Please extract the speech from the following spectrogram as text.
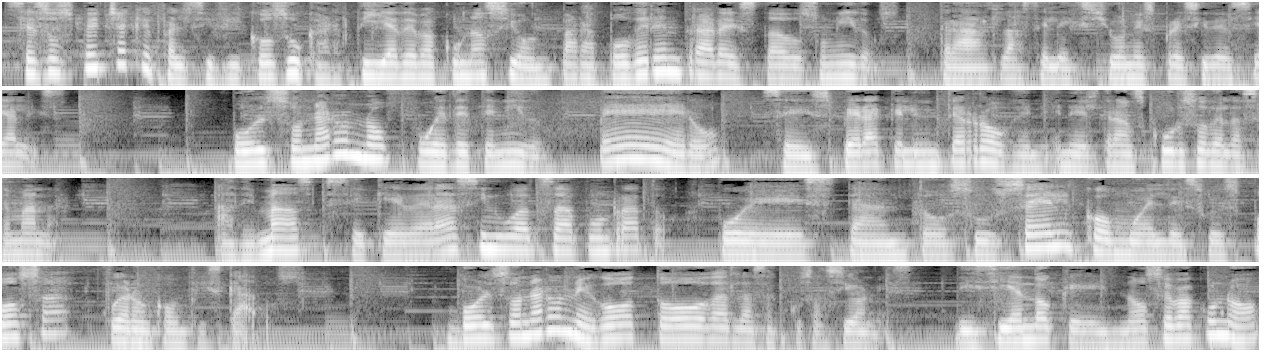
Se sospecha que falsificó su cartilla de vacunación para poder entrar a Estados Unidos tras las elecciones presidenciales. Bolsonaro no fue detenido, pero se espera que lo interroguen en el transcurso de la semana. Además, se quedará sin WhatsApp un rato, pues tanto su cel como el de su esposa fueron confiscados. Bolsonaro negó todas las acusaciones, diciendo que no se vacunó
